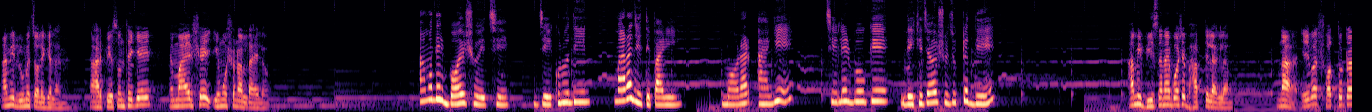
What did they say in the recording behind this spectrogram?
আমি রুমে চলে গেলাম আর পেছন থেকে মায়ের সেই ইমোশনাল ডায়লগ আমাদের বয়স হয়েছে যে কোনো দিন মারা যেতে পারি। মরার আগে ছেলের বউকে দেখে যাওয়ার সুযোগটা দে। আমি বিছানায় বসে ভাবতে লাগলাম না এবার সত্যটা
